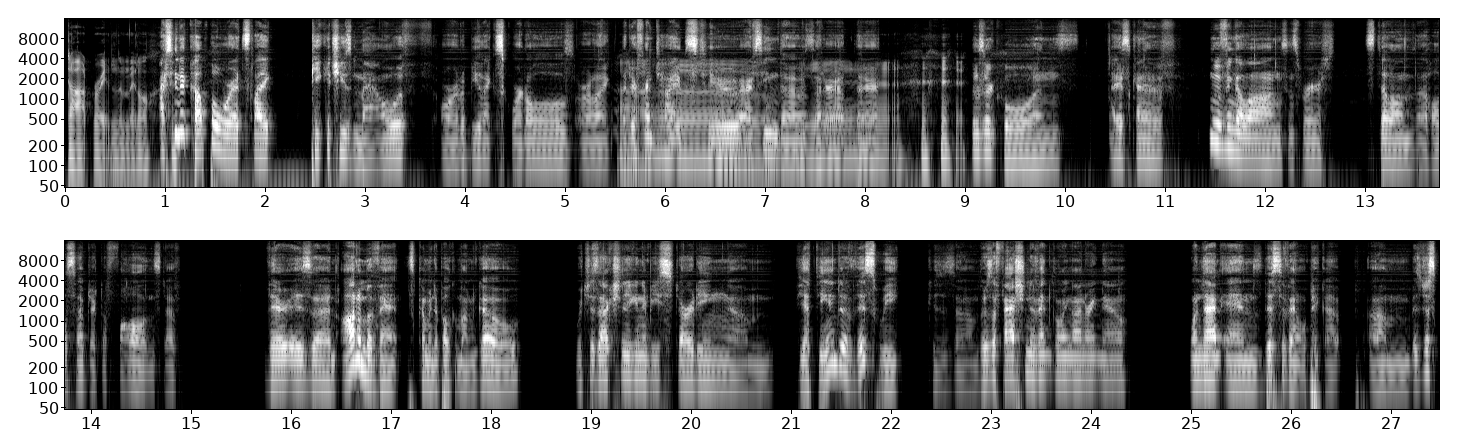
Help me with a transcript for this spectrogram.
dot right in the middle. I've seen a couple where it's like Pikachu's mouth, or it'll be like Squirtles, or like the different types too. I've seen those that are out there. Those are cool ones. I guess kind of moving along since we're still on the whole subject of fall and stuff. There is an autumn event that's coming to Pokemon Go, which is actually going to be starting um, at the end of this week because um, there's a fashion event going on right now. When that ends, this event will pick up. Um, it's just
